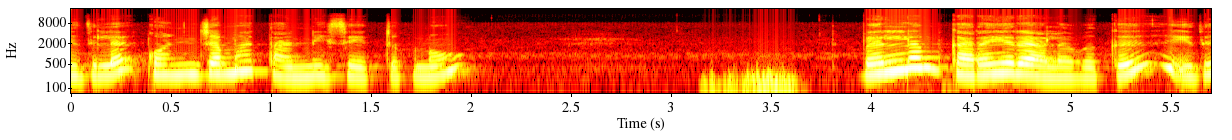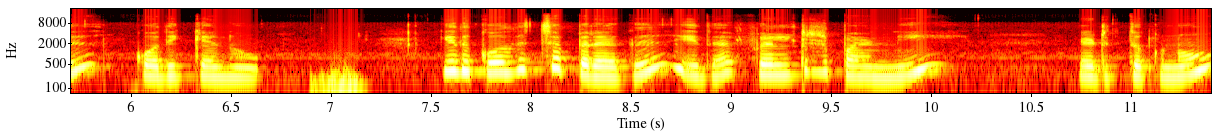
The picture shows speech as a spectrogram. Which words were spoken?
இதில் கொஞ்சமாக தண்ணி சேர்த்துக்கணும். வெல்லம் கரையிற அளவுக்கு இது கொதிக்கணும். இது கொதித்த பிறகு இதை ஃபில்டர் பண்ணி எடுத்துக்கணும்.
